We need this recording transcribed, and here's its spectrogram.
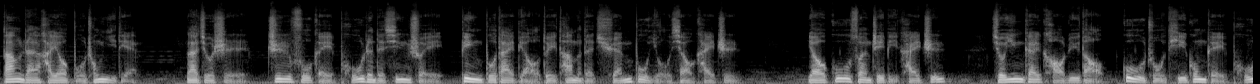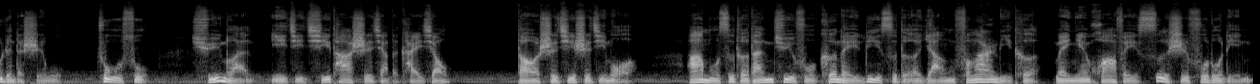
当然还要补充一点，那就是支付给仆人的薪水，并不代表对他们的全部有效开支。要估算这笔开支，就应该考虑到雇主提供给仆人的食物、住宿、取暖以及其他事项的开销。到17世纪末，阿姆斯特丹巨富科内利斯德扬·冯尔米特每年花费40弗罗林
